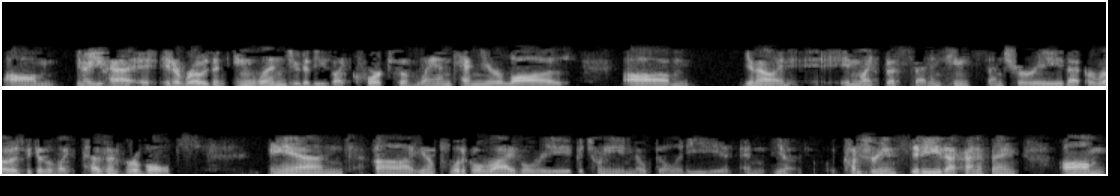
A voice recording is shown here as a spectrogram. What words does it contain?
Um, you know, you had it, it arose in England due to these like quirks of land tenure laws. Um, you know, in in like the 17th century that arose because of like peasant revolts and uh, you know political rivalry between nobility and, and you know country and city, that kind of thing. Um,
